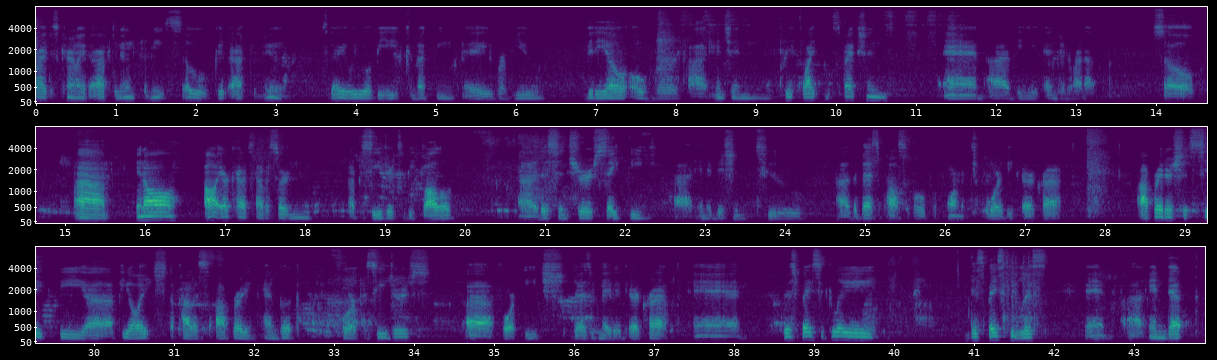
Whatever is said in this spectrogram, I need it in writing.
Right, it's currently the afternoon for me, so good afternoon. Today we will be conducting a review video over uh, engine pre-flight inspections and uh, the engine run-up. So, um, in all, all aircrafts have a certain uh, procedure to be followed. Uh, this ensures safety uh, in addition to uh, the best possible performance for the aircraft. Operators should seek the uh, POH, the Pilot's Operating Handbook, for procedures uh, for each designated aircraft, and this basically this basically lists an uh, in-depth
